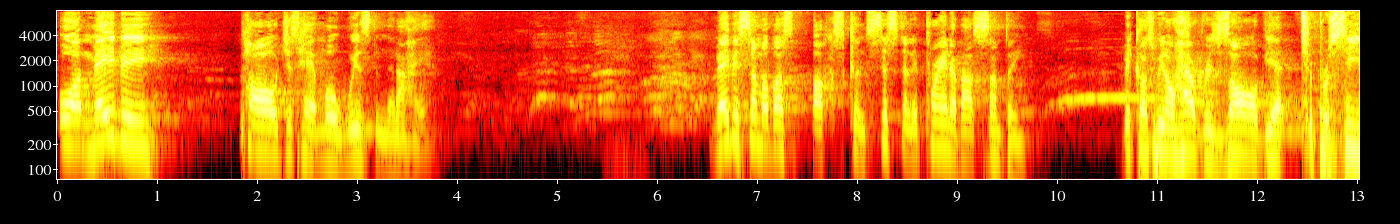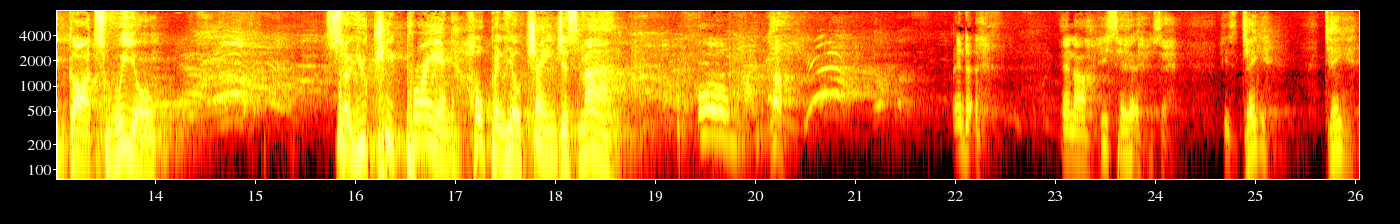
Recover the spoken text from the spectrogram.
Or maybe Paul just had more wisdom than I had. Maybe some of us are consistently praying about something because we don't have resolve yet to perceive God's will. So you keep praying, hoping he'll change his mind. Oh my God. And, uh, and uh, he, said, he said, he said, take it, take it,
